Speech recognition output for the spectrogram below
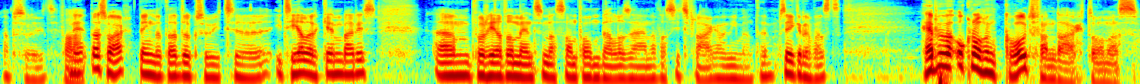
Absoluut. Voilà. Nee, dat is waar. Ik denk dat dat ook zoiets iets heel herkenbaar is. ehm, voor heel veel mensen als ze aan het bellen zijn of als ze iets vragen aan iemand. Hè. Zeker en vast. Hebben we ook nog een quote vandaag, Thomas?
